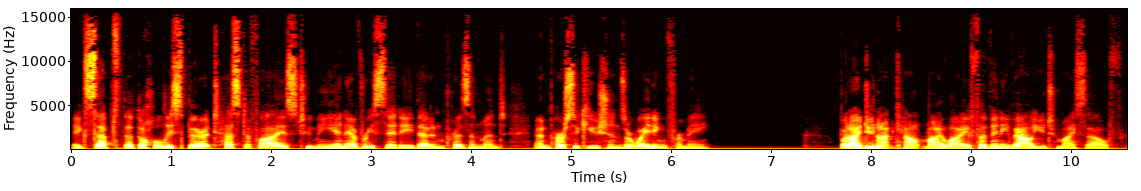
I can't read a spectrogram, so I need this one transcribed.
except that the Holy Spirit testifies to me in every city that imprisonment and persecutions are waiting for me. But I do not count my life of any value to myself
